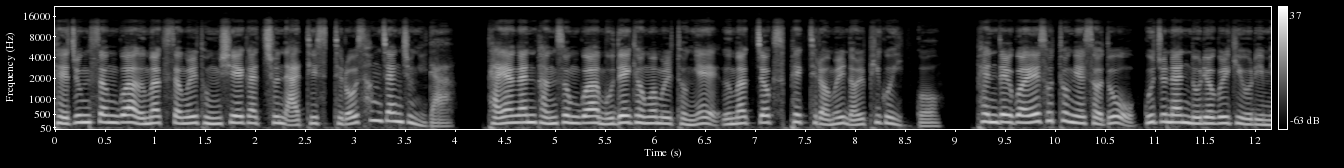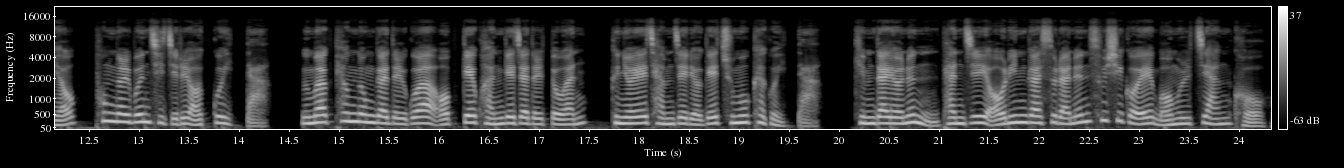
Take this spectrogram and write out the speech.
대중성과 음악성을 동시에 갖춘 아티스트로 성장 중이다. 다양한 방송과 무대 경험을 통해 음악적 스펙트럼을 넓히고 있고 팬들과의 소통에서도 꾸준한 노력을 기울이며 폭넓은 지지를 얻고 있다. 음악 평론가들과 업계 관계자들 또한 그녀의 잠재력에 주목하고 있다. 김다연은 단지 어린 가수라는 수식어에 머물지 않고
